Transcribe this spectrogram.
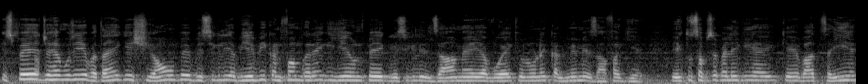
اس پہ جو ہے مجھے یہ بتائیں کہ شیعوں پہ بیسیکلی اب یہ بھی کنفرم کریں کہ یہ ان پہ ایک بیسیکلی الزام ہے یا وہ ہے کہ انہوں نے کلمے میں اضافہ کیا ہے۔ ایک تو سب سے پہلے کیا ہے کہ بات صحیح ہے،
